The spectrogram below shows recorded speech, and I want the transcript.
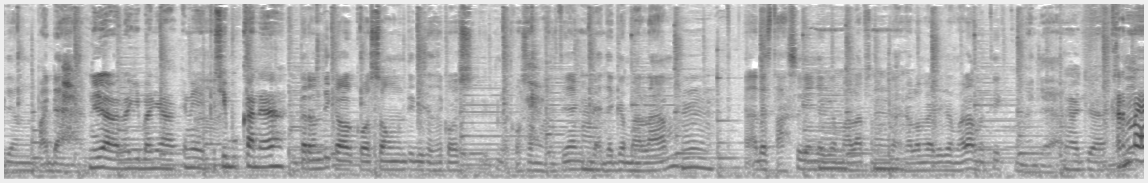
yang padat Iya, lagi banyak ini kesibukan ya. ntar nanti kalau kosong nanti di stase kos kosong maksudnya nggak jaga malam Hmm, kan ada stase yang jaga malam sama nggak. kalau nggak jaga malam nanti aku ngajar ngajar. Karena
